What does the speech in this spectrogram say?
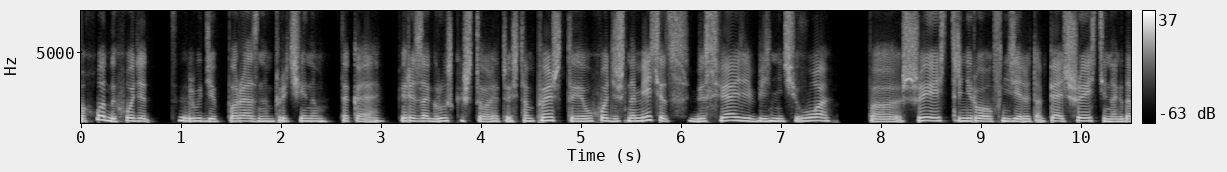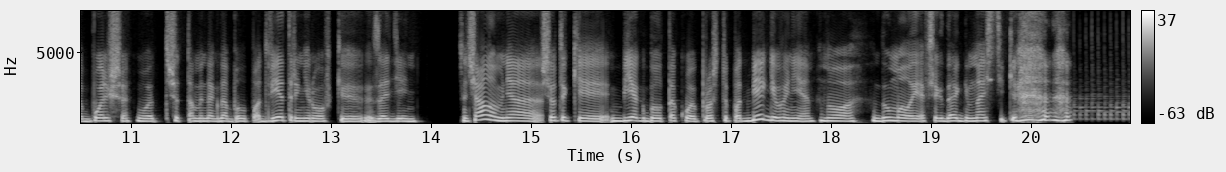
походы ходят люди по разным причинам. Такая перезагрузка, что ли. То есть там, понимаешь, ты уходишь на месяц без связи, без ничего, по 6 тренировок в неделю, там 5-6, иногда больше. Вот, что-то там иногда было по 2 тренировки за день. Сначала у меня все-таки бег был такой, просто подбегивание, но думала я всегда о гимнастике.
